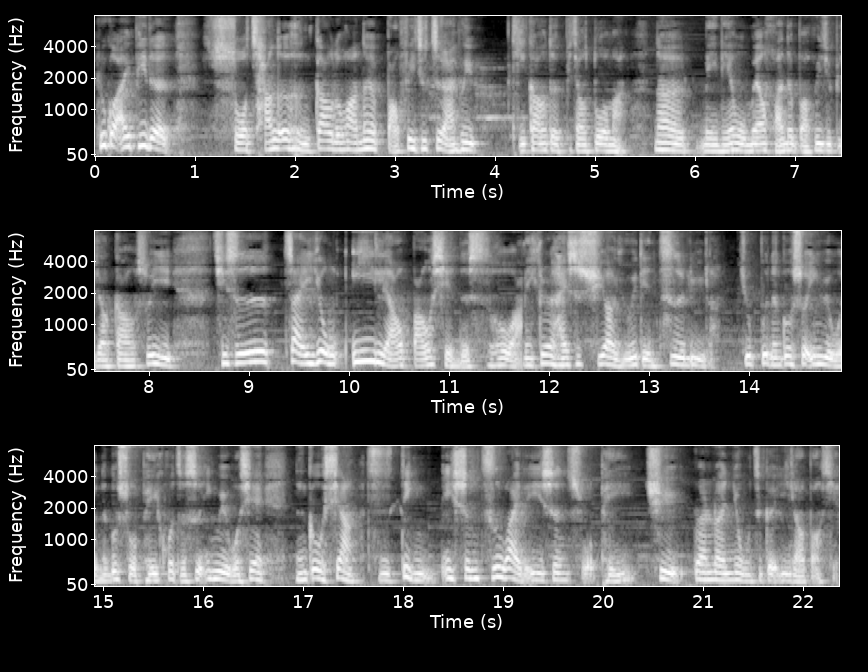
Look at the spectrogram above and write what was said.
如果 IP 的所偿额很高的话，那保费就自然会。提高的比较多嘛，那每年我们要还的保费就比较高，所以其实，在用医疗保险的时候啊，每个人还是需要有一点自律了，就不能够说因为我能够索赔，或者是因为我现在能够向指定医生之外的医生索赔，去乱乱用这个医疗保险。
